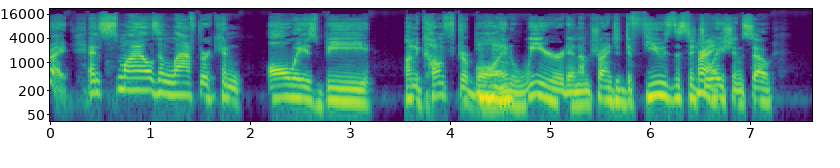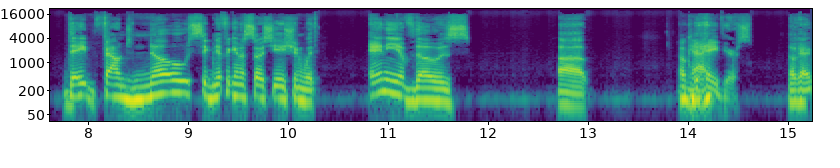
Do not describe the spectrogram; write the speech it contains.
Right. And smiles and laughter can always be uncomfortable Mhm. and weird. And I'm trying to diffuse the situation. So they found no significant association with any of those uh, Okay. behaviors. Okay.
